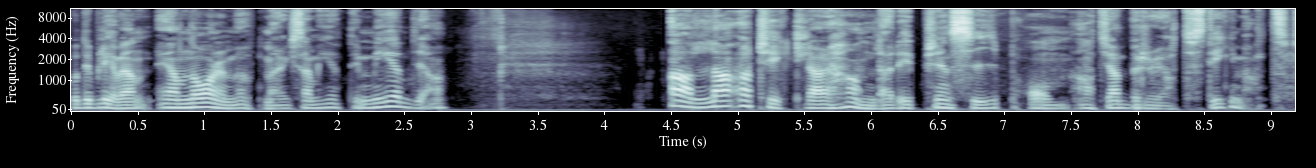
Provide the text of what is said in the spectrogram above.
Och det blev en enorm uppmärksamhet i media. Alla artiklar handlade i princip om att jag bröt stigmat.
